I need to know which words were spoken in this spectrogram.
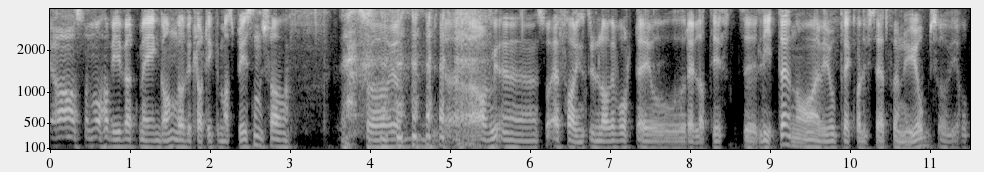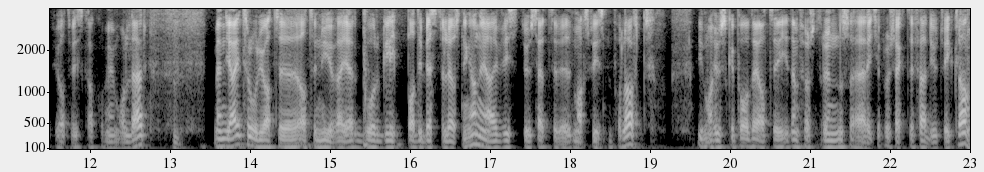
Ja, så nå har vi vært med en gang, og vi klarte ikke maksprisen, Så, så, av, eh, så, erfaringsgrunnlaget vårt er jo relativt eh, lite. Nå er vi jo prekvalifisert for en ny jobb, så vi håper jo at vi skal komme i mål der. Men jeg tror jo at, eh, at Nye Veier går glipp av de beste løsningene jeg, hvis du setter maksprisen for lavt. Vi må huske på det at i den første runden så er ikke prosjektet ferdig utvikla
